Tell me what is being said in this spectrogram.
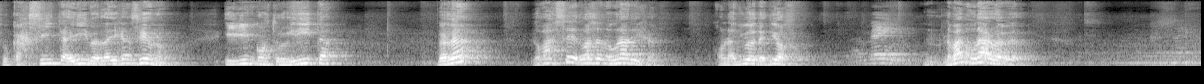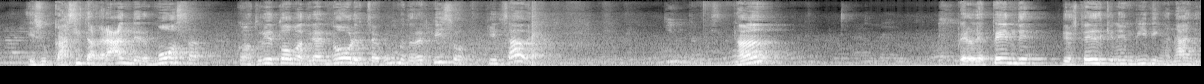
Su casita ahí, ¿verdad, hija? ¿Sí o no? Y bien construidita, ¿verdad? Lo va a hacer, lo vas a lograr, hija. Con la ayuda de Dios. Amén. Lo va a lograr, va a ver. Y su casita grande, hermosa, construir todo material noble, segundo, tercer piso, quién sabe. ¿Ah? Pero depende de ustedes que no envidien a nadie.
